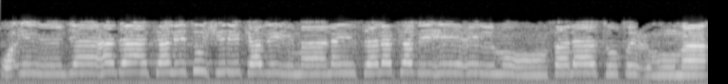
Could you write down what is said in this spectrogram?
وإن جاهداك لتشرك بي ما ليس لك به علم فلا تطعهما.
